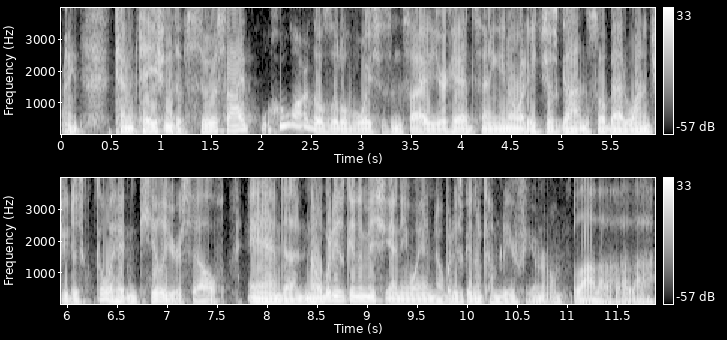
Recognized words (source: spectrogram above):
right? Temptations of suicide. Who are those little voices inside of your head saying, you know what, it's just gotten so bad, why don't you just go ahead and kill yourself? And uh, nobody's going to miss you anyway, and nobody's going to come to your funeral, blah, blah, blah, blah.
